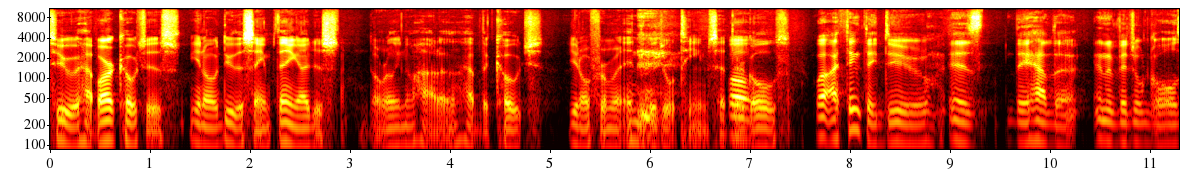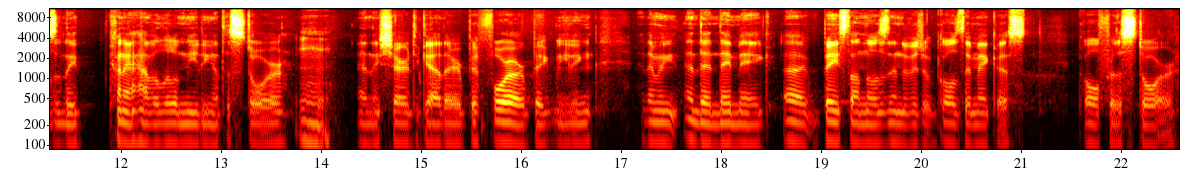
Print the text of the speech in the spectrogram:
to have our coaches, you know, do the same thing. I just don't really know how to have the coach, you know, from an individual team set Well, their goals. Well, I think they do is they have the individual goals and they kind of have a little meeting at the store Mm-hmm. and they share it together before our big meeting, and then we and then they make uh, based on those individual goals they make us goal for the store,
